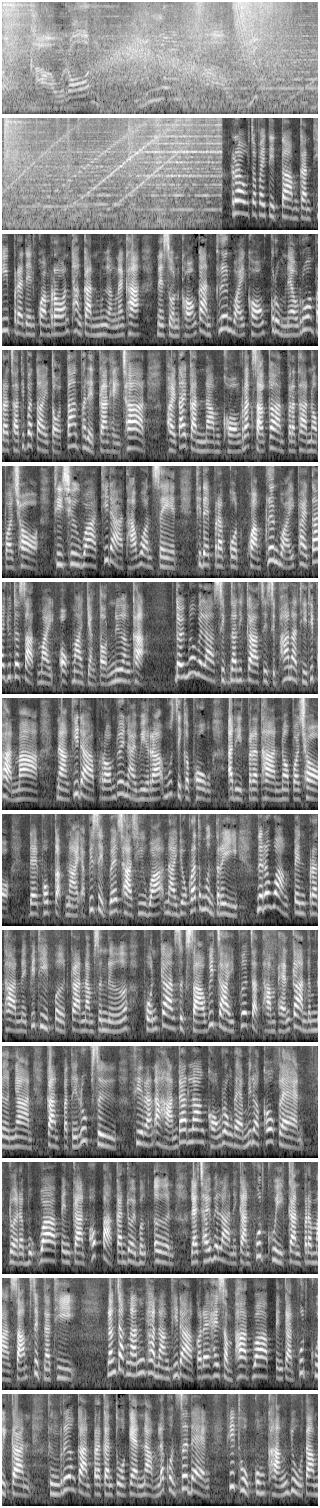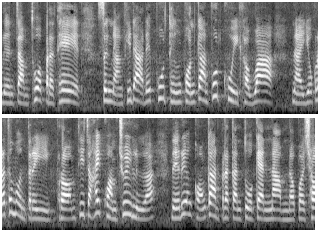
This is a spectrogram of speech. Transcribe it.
เจาะข่าวร้อนล้วงข่าวลึก เราจะไปติดตามกันที่ประเด็นความร้อนทางการเมืองนะคะ ในส่วนของการเคลื่อนไหวของกลุ่มแนวร่วมประชาธิปไตยต่อต้านเผด็จการแห่งชาติ ภายใต้การนำของรักษาการประธานนปช ที่ชื่อว่าทิดาถาวรเศษที่ได้ปรากฏความเคลื่อนไหวภายใต้ยุทธศาสตร์ใหม่ออกมาอย่างต่อเนื่องค่ะ โดยเมื่อเวลา 10นาฬิกา45 นาทีที่ผ่านมา นางธิดาพร้อมด้วยนายวีระมุสิกพงศ์อดีตประธานนปช ได้พบกับนายอภิสิทธิ์เวชชาชีวะ นายกรัฐมนตรี ในระหว่างเป็นประธานในพิธีเปิดการนำเสนอ ผลการศึกษาวิจัยเพื่อจัดทำแผนการดำเนินงาน การปฏิรูปสื่อ ที่ร้านอาหารด้านล่างของโรงแรมมิลเคิลแกลนโดยระบุว่าเป็นการพบปะกันโดยบังเอิญ และใช้เวลาในการพูดคุยกันประมาณ 30 นาที หลังจากนั้นค่ะนางธิดาก็ได้ให้สัมภาษณ์ว่าเป็นการพูดคุยกัน ถึงเรื่องการประกันตัวแกนนำและคนเสื้อแดงที่ถูกกุมขังอยู่ตามเรือนจำทั่วประเทศ ซึ่งนางธิดาได้พูดถึงผลการพูดคุยค่ะว่า นายกรัฐมนตรีพร้อมที่จะให้ความช่วยเหลือ ในเรื่องของการประกันตัวแกนนำนปช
